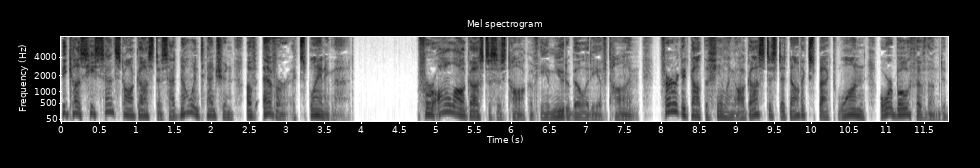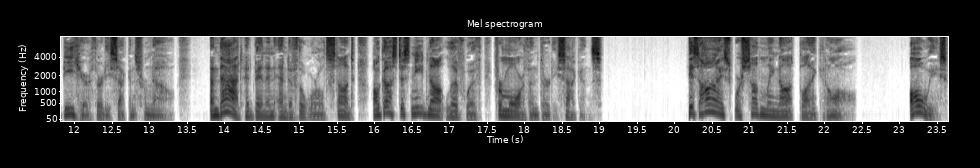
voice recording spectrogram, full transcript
Because he sensed Augustus had no intention of ever explaining that. For all Augustus's talk of the immutability of time, Farragut got the feeling Augustus did not expect one or both of them to be here 30 seconds from now, and that had been an end of the world stunt Augustus need not live with for more than 30 seconds. His eyes were suddenly not blank at all. Always,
